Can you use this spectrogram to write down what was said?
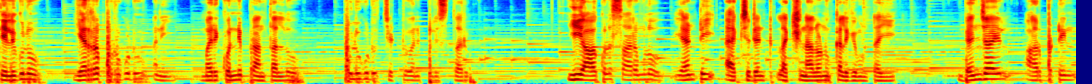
తెలుగులో ఎర్ర పురుగుడు అని మరికొన్ని ప్రాంతాల్లో పులుగుడు చెట్టు అని పిలుస్తారు. ఈ ఆకుల సారంలో యాంటీ యాక్సిడెంట్ లక్షణాలను కలిగి ఉంటాయి. బెంజాయిల్ ఆర్బటిన్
